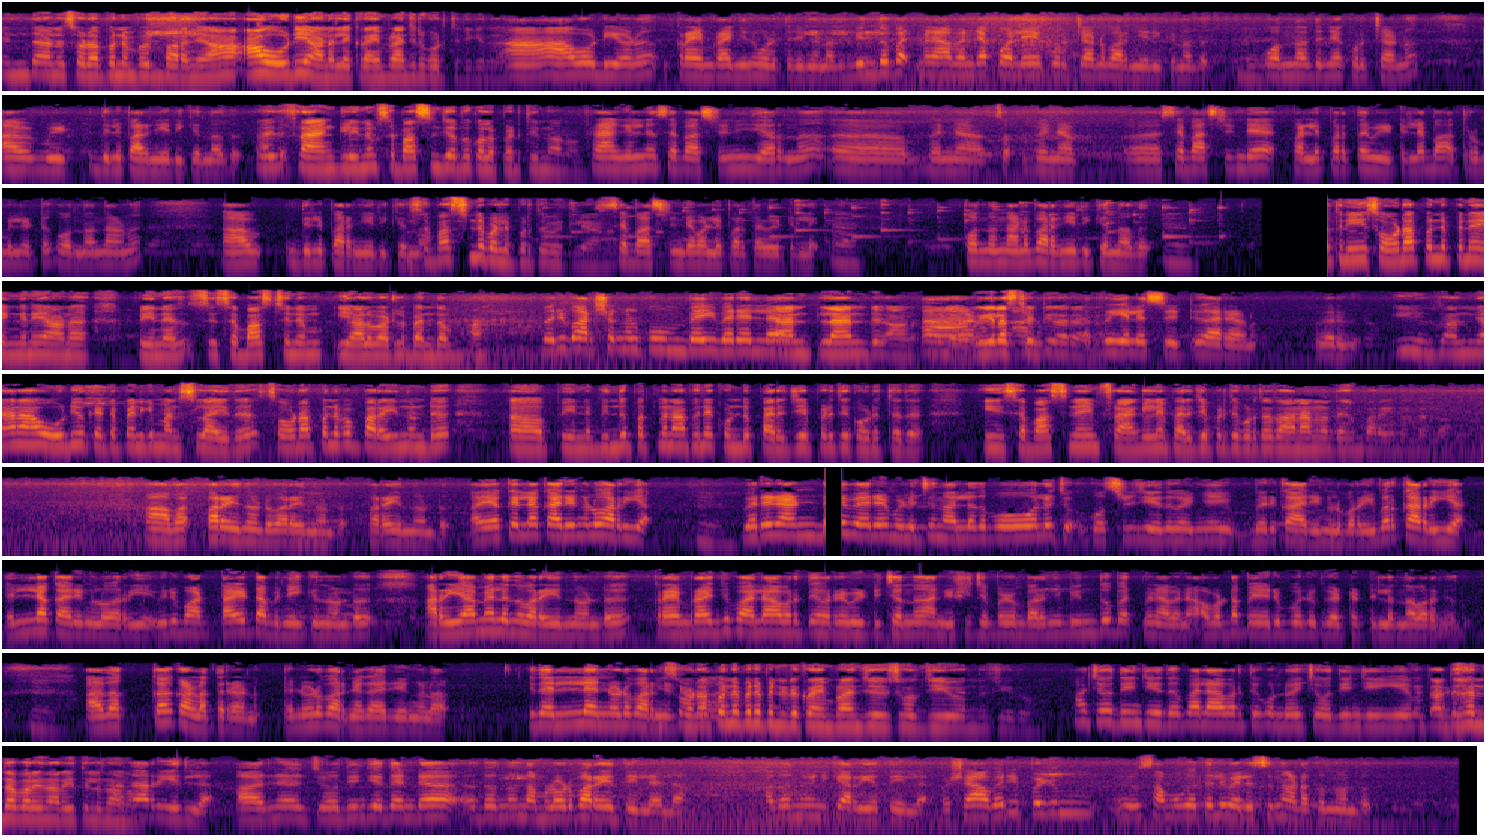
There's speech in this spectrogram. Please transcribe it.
എന്താണ് സോഡാപ്പനപ്പൻ പറഞ്ഞത്? ആ ആ ഓടിയാണല്ലേ ക്രൈംബ്രാഞ്ചിന് കൊടുത്തിരിക്കുന്നത്? ആ ആ ഓടിയോട് ക്രൈംബ്രാഞ്ചിന് കൊടുത്തിരിക്കുന്നത്. ബിന്ദു പത്മനാഭന്റെ കൊലയെ കുറിച്ചാണ് പറഞ്ഞിരിക്കുന്നത്. കൊന്നതിനെ കുറിച്ചാണ് ആ ഇതിൽ പറഞ്ഞിരിക്കുന്നത്. അതായത് ഫ്രാങ്ക്ലിനും സെബാസ്റ്റിനും ചേർന്ന് കൊലപ്പെടുത്തിയെന്നാണോ? ഫ്രാങ്കലിനും സെബാസ്റ്റ്യനും ചേർന്ന് ആ, പിന്നെ സ- പിന്നെ ആ, സെബാസ്റ്റ്യന്റെ പള്ളിപ്പുറത്തെ വീട്ടിലെ ബാത്റൂമിലിട്ട് കൊന്നെന്നാണ് ആ ഇതിൽ പറഞ്ഞിരിക്കുന്നത്. സെബാസ്റ്റിന്റെ പള്ളിപ്പുറത്തെ വീട്ടിലാണ് സെബാസ്റ്റ്യന്റെ പള്ളിപ്പുറത്തെ വീട്ടിൽ കൊന്നെന്നാണ് പറഞ്ഞിരിക്കുന്നത്. ഈ സോഡാപ്പന്നപ്പനെ എങ്ങനെയാണ്? പിന്നെ സെബാസ്റ്റ്യനും സെബാസ്റ്റിനും ഇയാളുമായിട്ടുള്ള ബന്ധം? ഒരു വർഷങ്ങൾക്ക് മുമ്പേ ഇവരെല്ലാം ലാൻഡ് ആണ്. റിയൽ എസ്റ്റേറ്റുകാരാണ് റിയൽ എസ്റ്റേറ്റുകാരാണ് ഈ ഞാൻ ആ ഓഡിയോ കേട്ടപ്പോൾ എനിക്ക് മനസ്സിലായത് സോഡാപ്പനപ്പം പറയുന്നുണ്ട് പിന്നെ ബിന്ദു പത്മനാഭനെ കൊണ്ട് പരിചയപ്പെടുത്തി കൊടുത്തത്. ഈ സെബാസ്റ്റിനെയും ഫ്രാങ്കിളിനെയും പരിചയപ്പെടുത്തി കൊടുത്തത് താനാണെന്ന് അദ്ദേഹം പറയുന്നുണ്ടല്ലോ? ആ പറയുന്നുണ്ട് പറയുന്നുണ്ട് പറയുന്നുണ്ട്. അയാൾക്ക് എല്ലാ കാര്യങ്ങളും അറിയാം. ഇവരെ രണ്ടുപേരെയും വിളിച്ച് നല്ലതുപോലെ ക്വസ്റ്റ്യൻ ചെയ്ത് കഴിഞ്ഞാൽ ഇവർ കാര്യങ്ങൾ പറയും. ഇവർക്കറിയാം. എല്ലാ കാര്യങ്ങളും അറിയാം. ഇവർ വട്ടായിട്ട് അഭിനയിക്കുന്നുണ്ട്. അറിയാമേലെന്ന് പറയുന്നുണ്ട്. ക്രൈംബ്രാഞ്ച് പല ആവർത്തി അവരുടെ വീട്ടിൽ ചെന്ന് അന്വേഷിച്ചപ്പോഴും പറഞ്ഞു ബിന്ദു പത്മനാഭൻ അവരുടെ പേര് പോലും കേട്ടിട്ടില്ലെന്നാണ് പറഞ്ഞത്. അതൊക്കെ കള്ളത്തരാണ്. എന്നോട് പറഞ്ഞ കാര്യങ്ങളാണ് ഇതെല്ലാം എന്നോട് പറഞ്ഞിട്ടുണ്ട്. പിന്നീട് ക്രൈംബ്രാഞ്ച് ചോദ്യം ചെയ്തു? ആ ചോദ്യം ചെയ്ത് പലാവർത്തി കൊണ്ടുപോയി ചോദ്യം ചെയ്യും. അദ്ദേഹം എന്താ പറയുന്നത് അറിയത്തില്ല അതറിയില്ല അതിന് ചോദ്യം ചെയ്തതിന്റെ ഇതൊന്നും നമ്മളോട് പറയത്തില്ലല്ലോ. അതൊന്നും എനിക്ക് അറിയത്തില്ല പക്ഷെ അവരിപ്പോഴും സമൂഹത്തിൽ വെലസ് നടക്കുന്നുണ്ട്.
